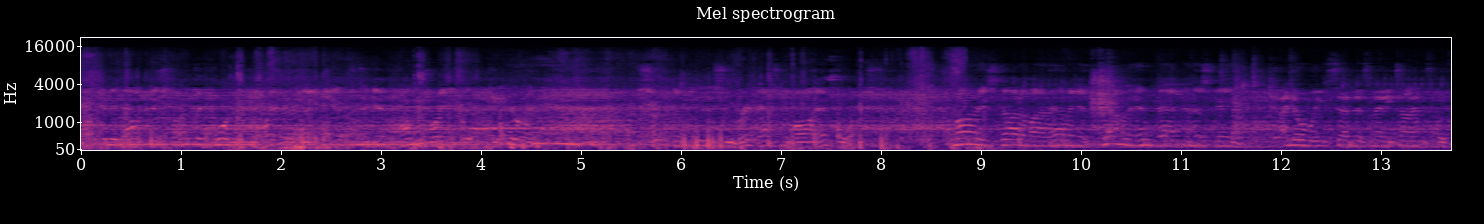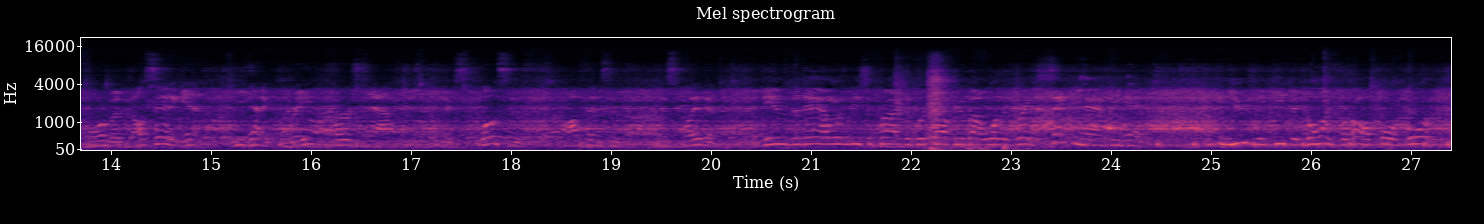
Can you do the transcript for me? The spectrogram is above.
Bucking to start the quarter. A chance to get hydrated with to be some great basketball ahead for Stoudemire having a dominant said this many times before, but I'll say it again. He had a great first half, just an explosive offensive display there. At the end of the day, I wouldn't be surprised if we're talking about what a great second half he had. He can usually keep it going for all four quarters.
